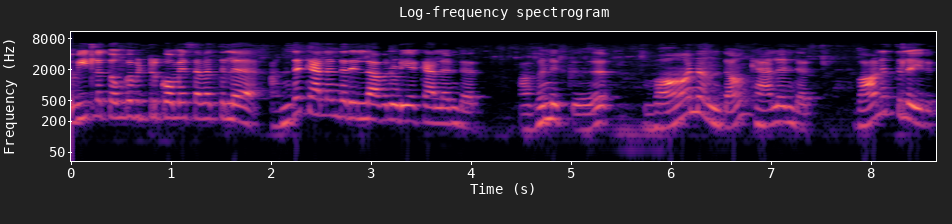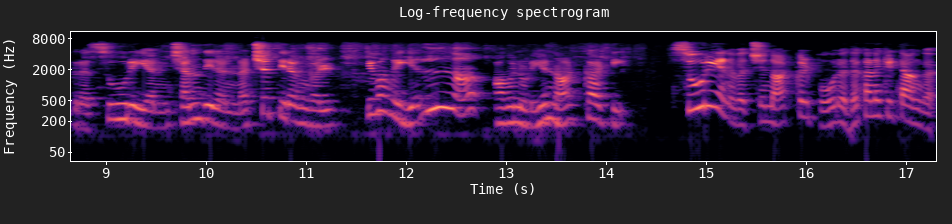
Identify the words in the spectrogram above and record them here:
வீட்ல தொங்க விட்டுருக்கோமே செவத்துல அந்த கேலண்டர் இல்ல அவனுடைய கேலண்டர் அவனுக்கு வானம் தான் கேலண்டர் வானத்துல இருக்கிற சூரியன் சந்திரன் நட்சத்திரங்கள் இவங்க எல்லாம் அவனுடைய நாட்காட்டி. சூரியனை வச்சு நாட்கள் போறத கணக்கிட்டாங்க.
